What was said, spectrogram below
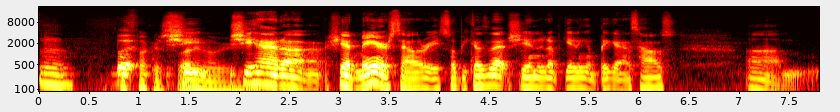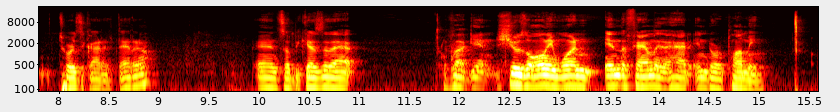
Mm. But she sweating over here. she had uh she had mayor salary, so because of that, she ended up getting a big ass house, um, towards the carretera, and so because of that, fucking, she was the only one in the family that had indoor plumbing.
